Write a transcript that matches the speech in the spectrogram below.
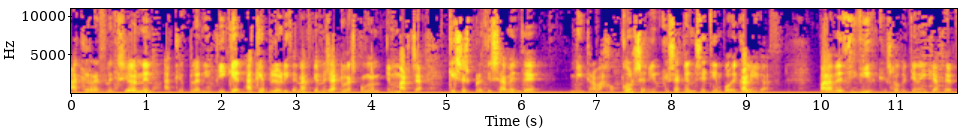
a que reflexionen, a que planifiquen, a que prioricen acciones y a que las pongan en marcha. Que eso es precisamente mi trabajo, conseguir que saquen ese tiempo de calidad para decidir qué es lo que tienen que hacer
